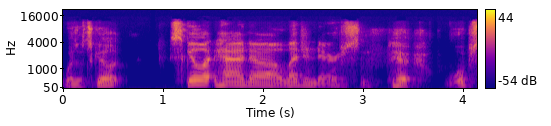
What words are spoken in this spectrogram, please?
Was it Skillet? Skillet had uh legendary. Whoops, Whoops.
